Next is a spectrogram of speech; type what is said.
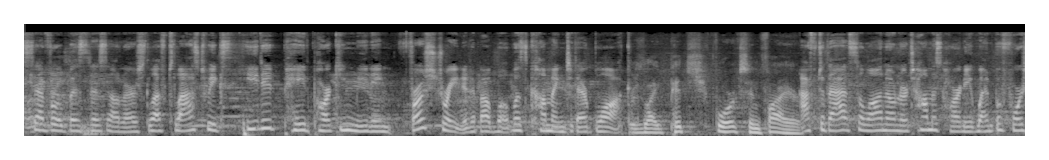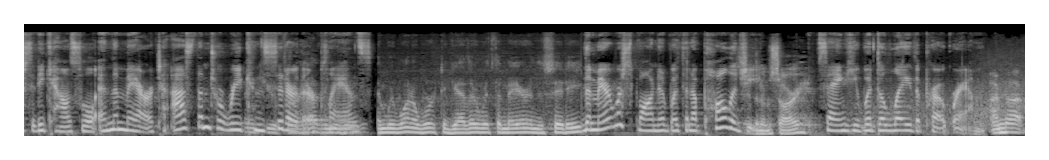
Several business owners left last week's heated paid parking meeting frustrated about what was coming to their block. It was like pitchforks and fire. After that, salon owner Thomas Hardy went before city council and the mayor to ask them to reconsider their plans. And we want to work together with the mayor and the city. The mayor responded with an apology. I'm sorry. Saying he would delay the program. I'm not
